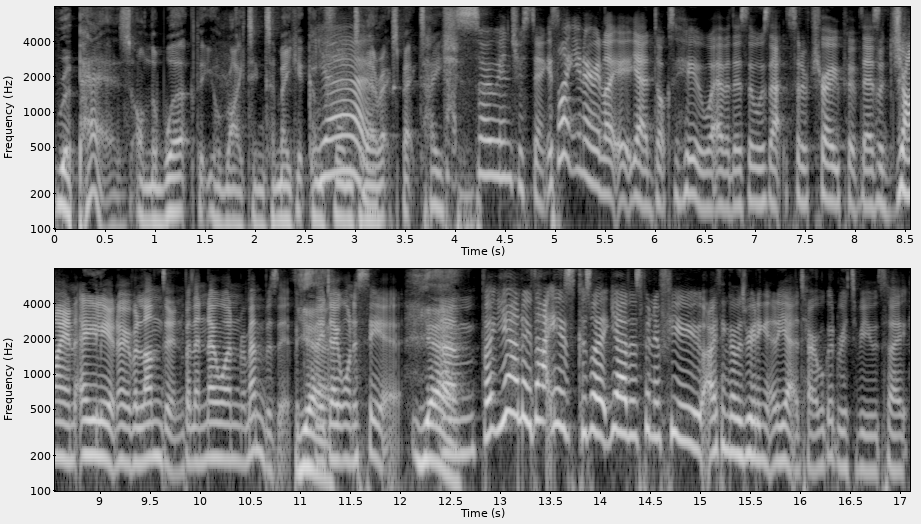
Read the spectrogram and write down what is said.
repairs on the work that you're writing to make it conform to their expectations. That's so interesting. It's like you know, like yeah, Doctor Who, or whatever. There's always that sort of trope of there's a giant alien over London, but then no one remembers it because Yeah. they don't want to see it. Yeah. Um, but yeah, no, that is because uh, yeah, there's been a few. I think I was reading it. Yeah, a terrible good review. It's like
